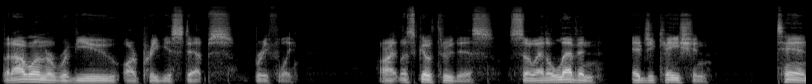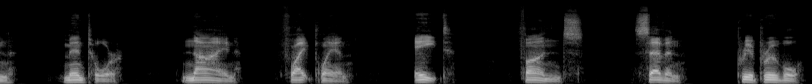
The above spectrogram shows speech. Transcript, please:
but I want to review our previous steps briefly. All right, let's go through this. So at 11, education, 10, mentor, 9, flight plan, 8, funds, 7, pre approval,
